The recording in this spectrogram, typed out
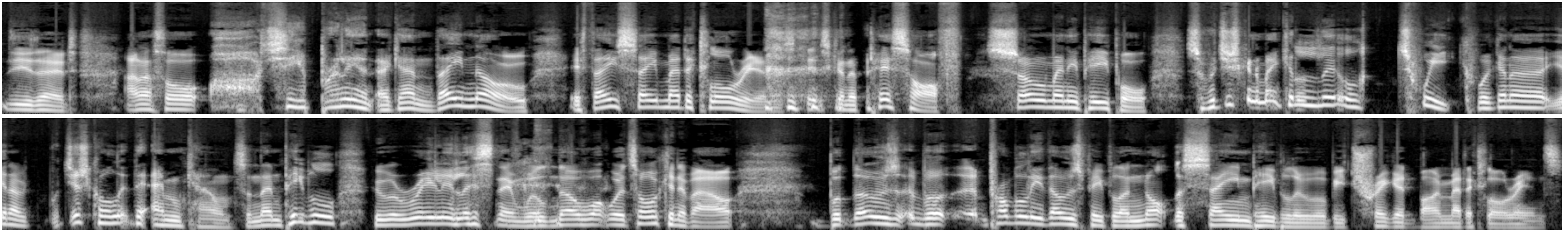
You did. And I thought, oh, see, brilliant. Again, they know if they say Midichlorians, it's going to piss off so many people. So we're just going to make a little tweak. We're gonna, you know, just call it the M count, and then people who are really listening will know what we're talking about. But those, but probably those people are not the same people who will be triggered by midichlorians.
